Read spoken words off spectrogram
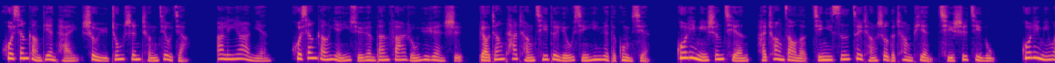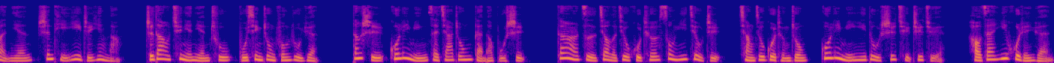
获香港电台授予终身成就奖，二零一二年。获香港演艺学院颁发荣誉院士，表彰他长期对流行音乐的贡献。郭立明生前还创造了吉尼斯最长寿的唱片骑师纪录。郭立明晚年身体一直硬朗，直到去年年初不幸中风入院。当时郭立明在家中感到不适，干儿子叫了救护车送医救治。抢救过程中，郭立明一度失去知觉，好在医护人员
